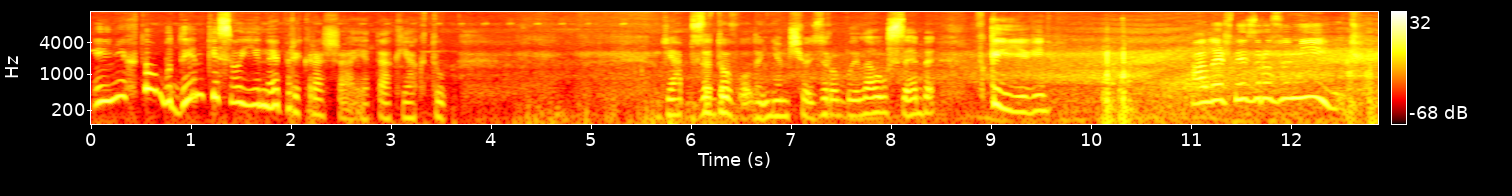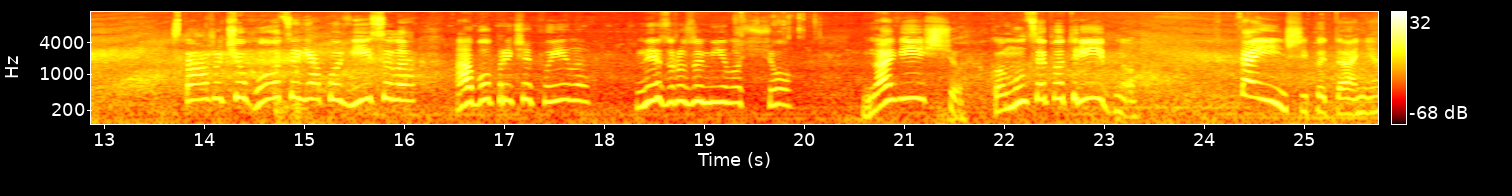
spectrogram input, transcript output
І ніхто будинки свої не прикрашає, так як тут. Я б з задоволенням щось зробила у себе в Києві. Але ж не зрозуміють. Скажуть, чого це я повісила або причепила. Не зрозуміло що. Навіщо? Кому це потрібно? Та інші питання.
